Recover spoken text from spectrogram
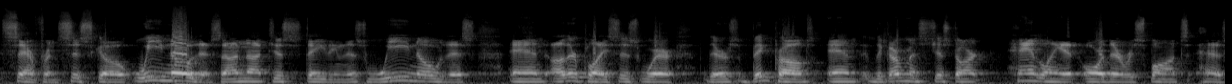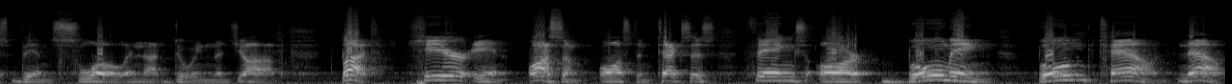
San Francisco. We know this. I'm not just stating this. We know this. And other places where there's big problems and the governments just aren't handling it or their response has been slow and not doing the job. But here in awesome Austin, Texas, things are booming. Boom town. Now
